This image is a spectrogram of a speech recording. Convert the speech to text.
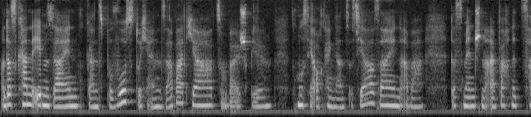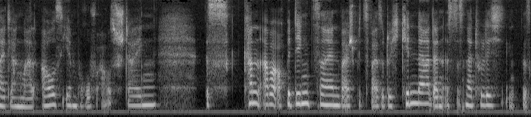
Und das kann eben sein, ganz bewusst durch ein Sabbatjahr zum Beispiel. Es muss ja auch kein ganzes Jahr sein, aber dass Menschen einfach eine Zeit lang mal aus ihrem Beruf aussteigen. Es kann aber auch bedingt sein, beispielsweise durch Kinder. Dann ist es natürlich, das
